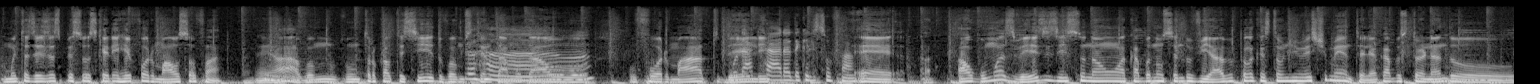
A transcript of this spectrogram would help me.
muitas vezes as pessoas querem reformar o sofá. Né? Uhum. Ah, vamos, vamos trocar o tecido, vamos uhum. tentar mudar o, o formato Mudar dele. a cara daquele sofá. É, algumas vezes isso não acaba não sendo viável pela questão de investimento. Ele acaba se tornando o,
